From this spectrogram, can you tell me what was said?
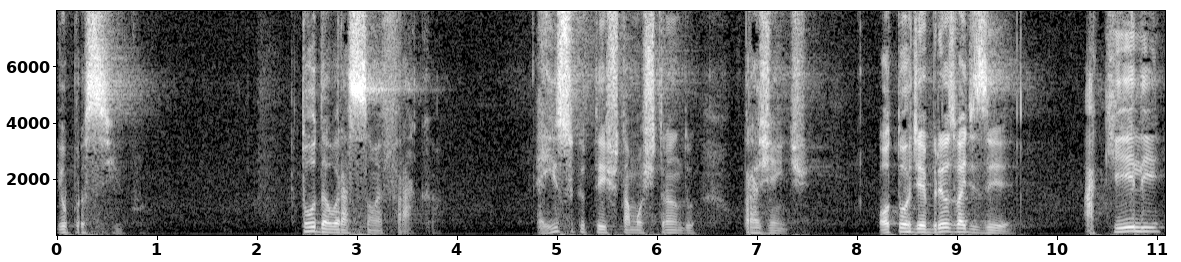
Eu prossigo. Toda oração é fraca. É isso que o texto está mostrando para a gente. O autor de Hebreus vai dizer: aquele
